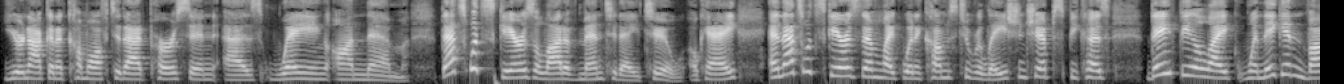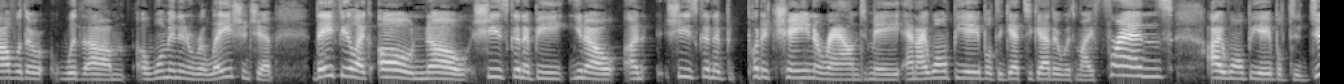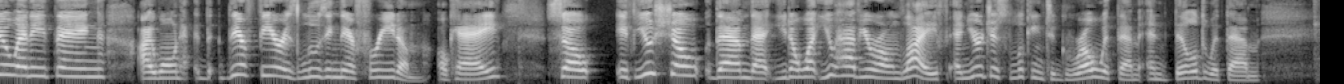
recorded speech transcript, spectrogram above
you're not going to come off to that person as weighing on them. That's what scares a lot of men today, too. Okay. And that's what scares them, like when it comes to relationships, because they feel like when they get involved with a, with, um, a woman in a relationship, they feel like, oh no, she's going to be, you know, she's going to put a chain around me and I won't be able to get together with my friends. I won't be able to do anything. I won't, their fear is losing their their freedom, okay? So if you show them that, you know what, you have your own life and you're just looking to grow with them and build with them,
